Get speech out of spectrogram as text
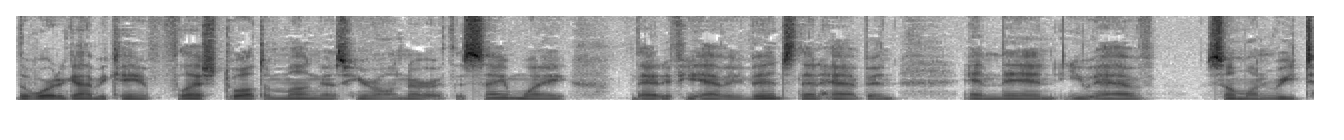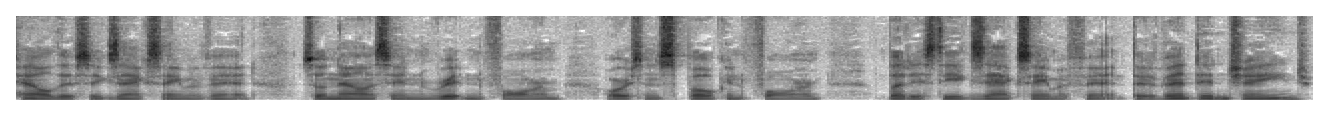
the Word of God became flesh, dwelt among us here on earth. The same way that if you have events that happen and then you have someone retell this exact same event. So now it's in written form or it's in spoken form, but it's the exact same event. The event didn't change.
